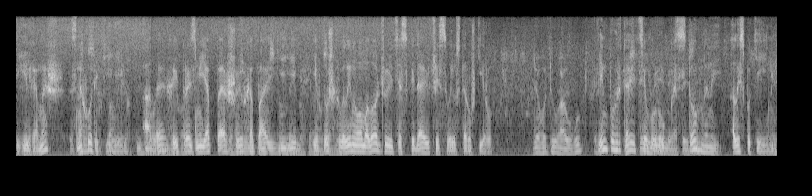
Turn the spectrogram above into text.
Гільгамеш знаходить її, але хитра змія першою хапає її і в ту ж хвилину омолоджується, скидаючи свою стару шкіру. Він повертається в урук, стомлений, але спокійний,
